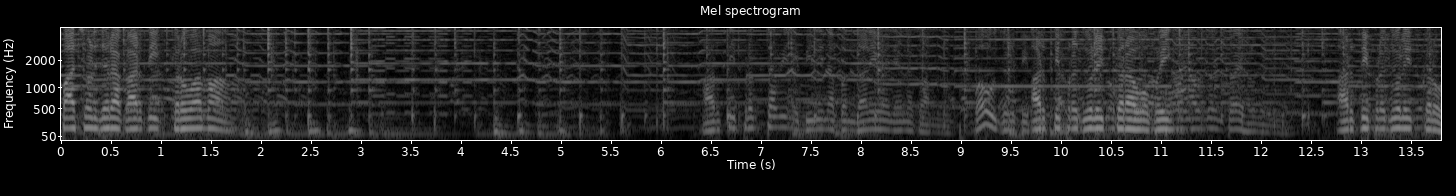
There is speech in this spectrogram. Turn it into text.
પાછળ જરા કાર્તિક કરવામાં. આરતી પ્રગટાવીને બીજીના બંધાણી હોય ને એને કામ બહુ ઝડપી આરતી પ્રજ્વલિત કરાવો ભાઈ. આરતી પ્રજ્વલિત કરો.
